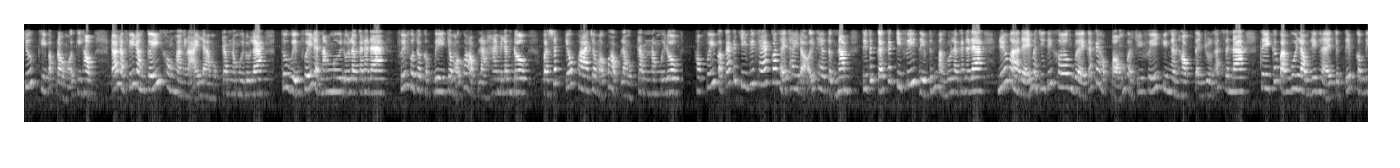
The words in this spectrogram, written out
trước khi bắt đầu mỗi kỳ học. Đó là phí đăng ký không hoàn lại là 150 đô la, thư viện phí là 50 đô la Canada, phí photocopy cho mỗi khóa học là 25 đô và sách giáo khoa cho mỗi khóa học là 150 đô. Học phí và các cái chi phí khác có thể thay đổi theo từng năm thì tất cả các chi phí đều tính bằng đô la Canada. Nếu mà để mà chi tiết hơn về các cái học bổng và chi phí chuyên ngành học tại trường Ascenda thì các bạn vui lòng liên hệ trực tiếp công ty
